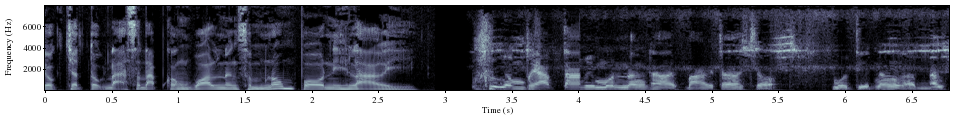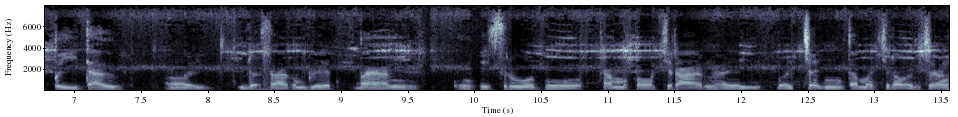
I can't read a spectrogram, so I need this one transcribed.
យកចិត្តទុកដាក់ស្ដាប់កង្វល់នឹងសំណុំពរនេះឡើយខ្ញុំប្រាប់តាមពីមុននឹងថាឲ្យបើកទៅចុះមួយទៀតហ្នឹងបាន2ទៅ ឲ្យរក្សាកម្រិតបានងាយស្រួលព្រោះកម្មករច្រើនហើយបើចេញតែមួយច្រកអញ្ចឹង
